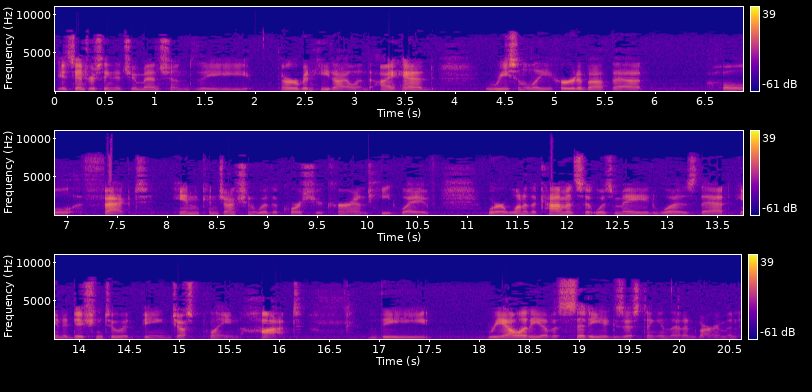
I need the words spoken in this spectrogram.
It's interesting that you mentioned the, the urban heat island. I had recently heard about that whole effect in conjunction with, of course, your current heat wave, where one of the comments that was made was that in addition to it being just plain hot, the reality of a city existing in that environment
